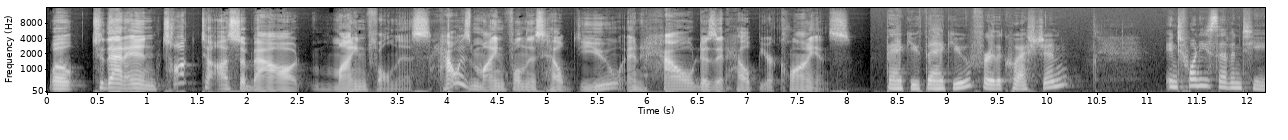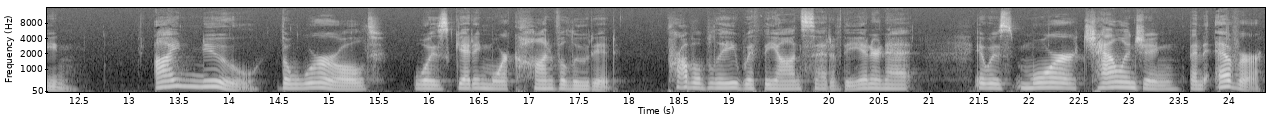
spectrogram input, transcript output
Well, to that end, talk to us about mindfulness. How has mindfulness helped you and how does it help your clients? Thank you. Thank you for the question. In 2017, I knew the world was getting more convoluted, probably with the onset of the internet it was more challenging than ever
